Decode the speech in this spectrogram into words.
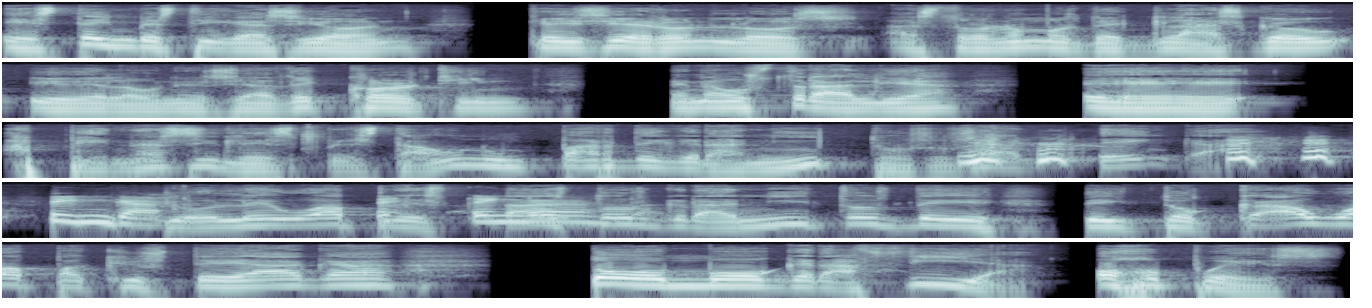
esta investigación que hicieron los astrónomos de Glasgow y de la Universidad de Curtin en Australia, eh, apenas si les prestaban un par de granitos. O sea, venga, Venga. yo le voy a prestar Tenga. estos granitos de, de Itokawa para que usted haga tomografía. Ojo pues,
